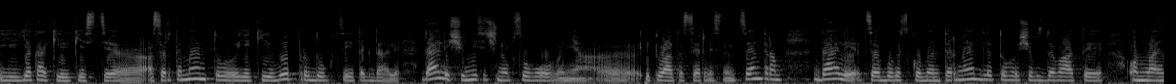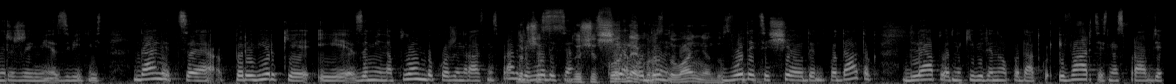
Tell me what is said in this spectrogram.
яка кількість е, асортименту, який вид продукції і так далі. Далі щомісячне обслуговування е, і плата сервісним центрам. Далі це обов'язково інтернет для того, щоб здавати онлайн режимі звітність. Далі це перевірки і заміна пломби кожен раз. Насправді Дуже, вводиться дуже ще один Вводиться ще один податок для платників єдиного податку. І вартість насправді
